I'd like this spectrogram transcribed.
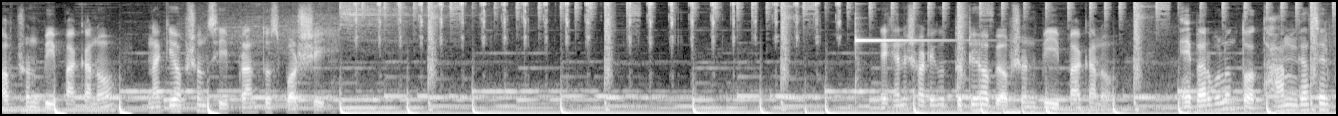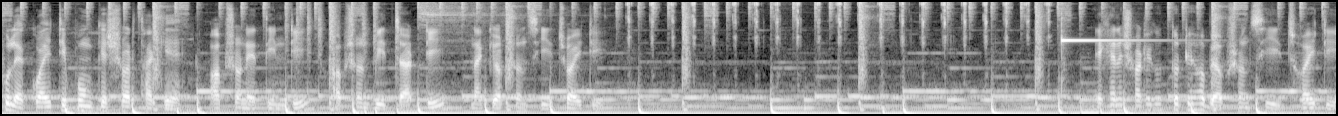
অপশন বি পাকানো, নাকি অপশন সি প্রান্তস্পর্শী? এখানে সঠিক উত্তরটি হবে অপশন বি, পাকানো। এবার বলুন তো, ধান গাছের ফুলে কয়টি পুঙ্কেশ্বর থাকে? অপশন এ তিনটি, অপশন বি চারটি, নাকি অপশন সি ছয়টি? এখানে সঠিক উত্তরটি হবে অপশন সি, ছয়টি।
